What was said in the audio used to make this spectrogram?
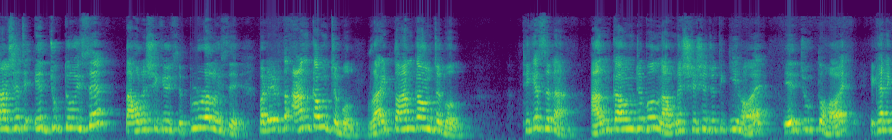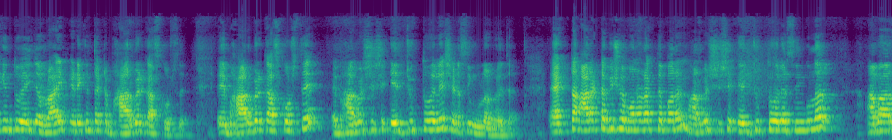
তার সাথে এর যুক্ত হইছে, তাহলে সে কি হইছে? প্লুরাল হইছে। বাট এটা তো আনকাউন্টেবল রাইট তো আনকাউন্টেবল ঠিক আছে না? আনকাউন্টেবল নাউনের শেষে যদি কি হয়, এর যুক্ত হয়, এখানে কিন্তু এই যে রাইট এটা কিন্তু একটা ভার্বের কাজ করছে। এই ভার্বের কাজ করতে এই ভার্বের শেষে এর যুক্ত হলে সেটা সিঙ্গুলার হয়ে যায়। একটা আর একটা বিষয় মনে রাখতে পারেন ভার্বের শেষে এর যুক্ত হলে সিঙ্গুলার আবার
